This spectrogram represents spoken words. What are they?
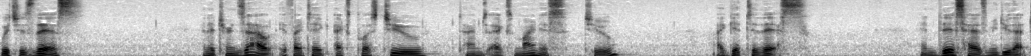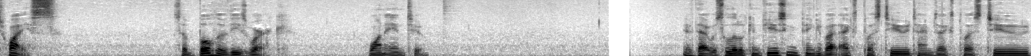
which is this. And it turns out if I take x plus 2 times x minus 2, I get to this. And this has me do that twice. So both of these work, 1 and 2. If that was a little confusing, think about x plus 2 times x plus 2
